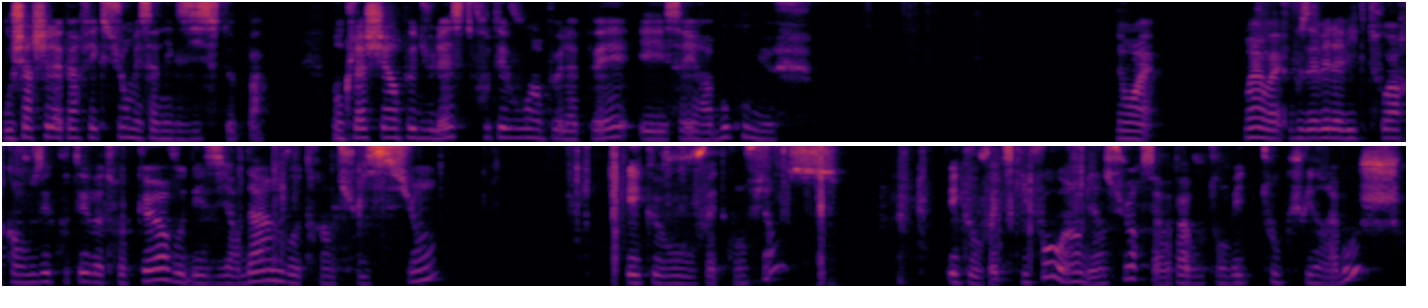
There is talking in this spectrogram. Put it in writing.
Vous cherchez la perfection, mais ça n'existe pas. Donc lâchez un peu du lest, foutez-vous un peu la paix et ça ira beaucoup mieux. Ouais, ouais, ouais, vous avez la victoire quand vous écoutez votre cœur, vos désirs d'âme, votre intuition et que vous vous faites confiance et que vous faites ce qu'il faut, hein, bien sûr, ça ne va pas vous tomber tout cuit dans la bouche.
